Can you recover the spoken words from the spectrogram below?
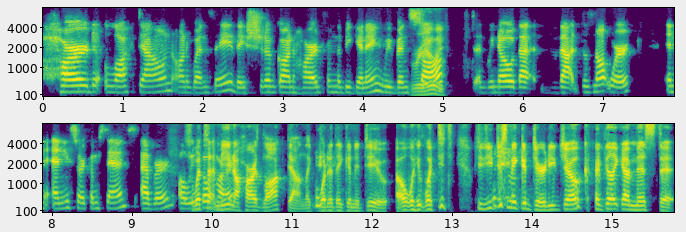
hard lockdown on Wednesday. They should have gone hard from the beginning. We've been really? soft, and we know that that does not work in any circumstance ever. Always so what's that hard. mean? A hard lockdown? Like, what are they going to do? Oh wait, what did did you just make a dirty joke? I feel like I missed it.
